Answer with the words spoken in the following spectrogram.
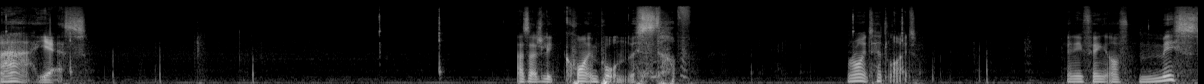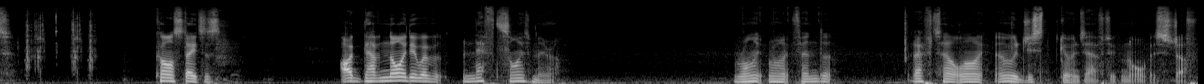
Ah, yes. That's actually quite important, this stuff. Right, headlight. Anything I've missed? Car status. I have no idea whether... Left side mirror. Right, right fender. Left tail light. Oh, we're just going to have to ignore this stuff.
